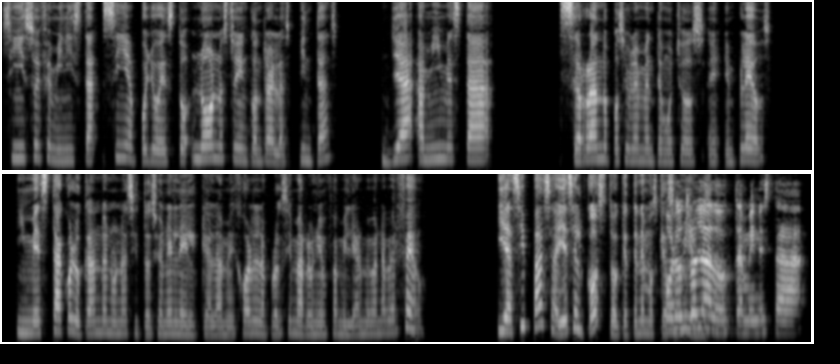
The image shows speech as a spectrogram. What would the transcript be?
sí, soy feminista, sí apoyo esto, no, no estoy en contra de las pintas, ya a mí me está cerrando posiblemente muchos eh, empleos y me está colocando en una situación en la que a lo mejor en la próxima reunión familiar me van a ver feo. Y así pasa, y es el costo que tenemos que Por asumir. Por otro lado, también está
